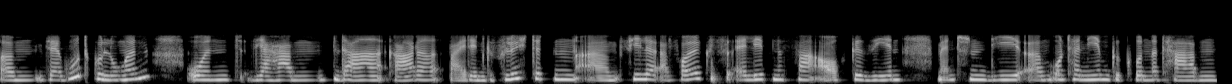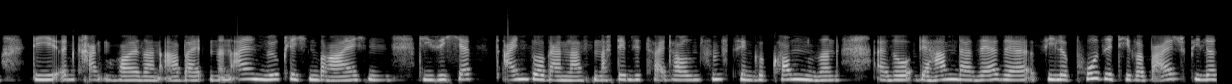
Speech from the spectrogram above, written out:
ähm, sehr gut gelungen und wir haben da gerade bei den Geflüchteten ähm, viele Erfolgserlebnisse auch gesehen. Menschen, die ähm, Unternehmen gegründet haben, die in Krankenhäusern arbeiten, in allen möglichen Bereichen, die sich jetzt einbürgern lassen, nachdem sie 2015 gekommen sind. Also wir haben da sehr, sehr viele positive Beispiele,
